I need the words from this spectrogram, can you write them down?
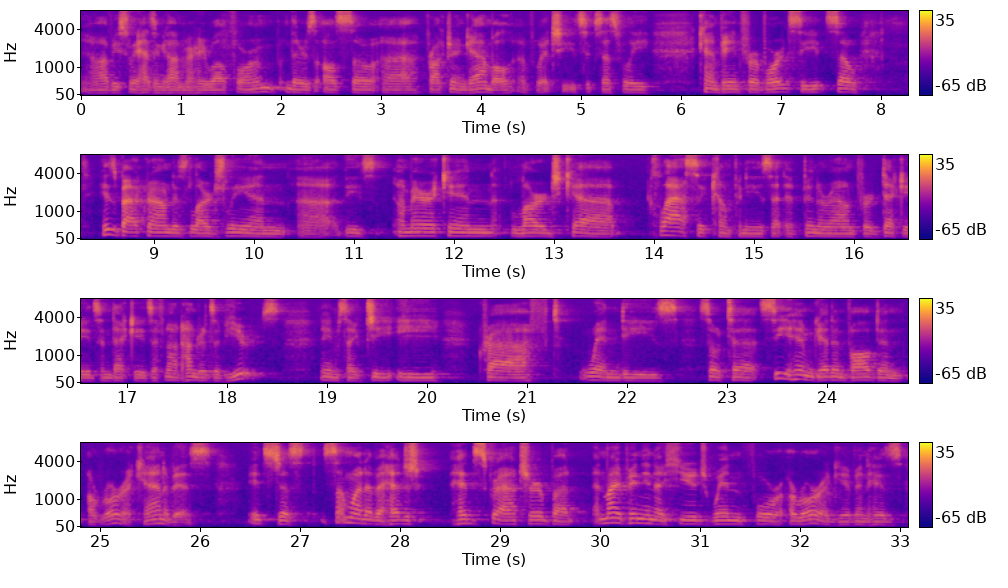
you know, obviously hasn't gone very well for him. There's also uh, Procter and Gamble, of which he successfully campaigned for a board seat. So his background is largely in uh, these American large cap classic companies that have been around for decades and decades, if not hundreds of years. Names like GE, Kraft, Wendy's. So to see him get involved in Aurora Cannabis, it's just somewhat of a head, head scratcher, but in my opinion, a huge win for Aurora given his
